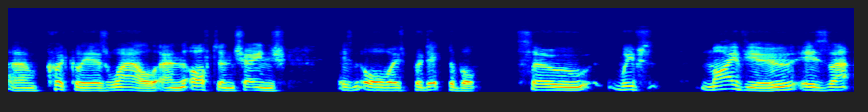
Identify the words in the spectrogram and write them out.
um, quickly as well. And often change isn't always predictable. So we've. My view is that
